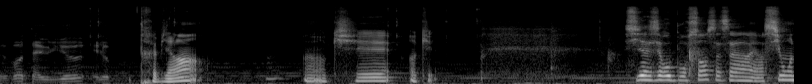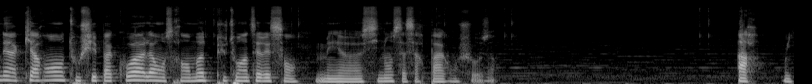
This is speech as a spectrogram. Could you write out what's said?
Le vote a eu lieu et le Très bien. Ok, ok. S'il y a 0%, ça sert à rien. Si on est à 40 ou je sais pas quoi, là on sera en mode plutôt intéressant. Mais euh, sinon ça sert pas à grand chose. Ah, oui.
